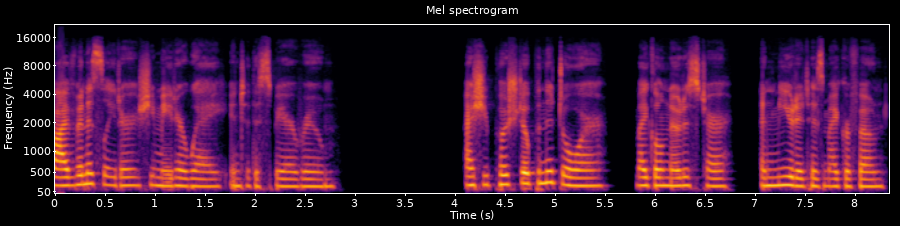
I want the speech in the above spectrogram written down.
Five minutes later, she made her way into the spare room. As she pushed open the door, Michael noticed her and muted his microphone,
